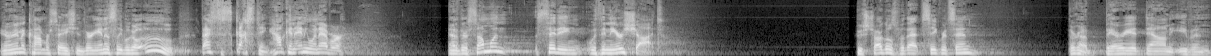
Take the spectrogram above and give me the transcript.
are in a conversation, very innocently, we'll go, Ooh, that's disgusting. How can anyone ever? And if there's someone sitting within earshot who struggles with that secret sin, they're going to bury it down even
